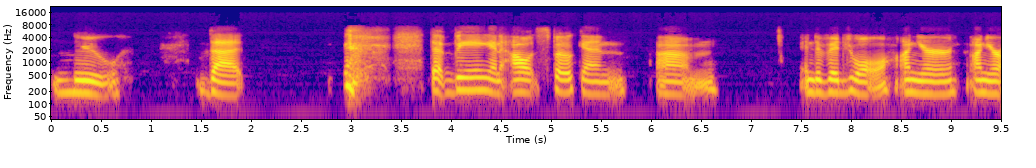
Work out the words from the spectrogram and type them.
knew that that being an outspoken um, individual on your on your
